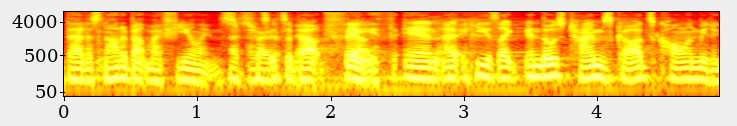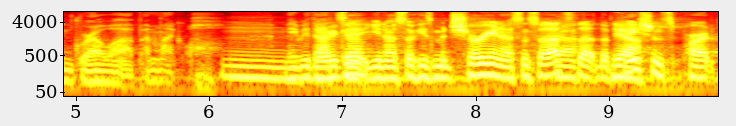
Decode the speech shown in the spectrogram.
that it's not about my feelings. That's it's, right. it's about yeah. faith. Yeah. And uh, he's like, in those times, God's calling me to grow up. I'm like, oh, mm, maybe that's you it. You know, so he's maturing us, and so that's yeah. the, the patience part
